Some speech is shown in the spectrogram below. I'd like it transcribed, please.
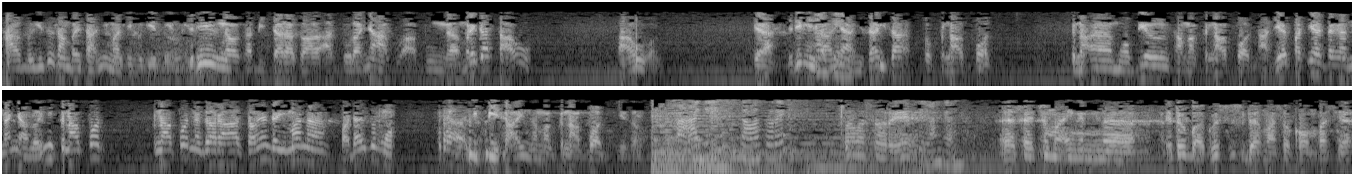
Hal begitu sampai saat ini masih begitu. Jadi nggak usah bicara soal aturannya abu-abu, nggak. Mereka tahu, tahu. Ya, jadi misalnya, Oke. misalnya kita untuk knalpot, kena, eh, mobil sama knalpot. Nah, dia pasti akan nanya, loh ini knalpot, knalpot negara asalnya dari mana? Padahal itu mau dipisahin sama knalpot gitu. Pak Adi, selamat sore. Selamat sore. Silahkan. Eh, saya cuma ingin eh, itu bagus sudah masuk kompas ya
